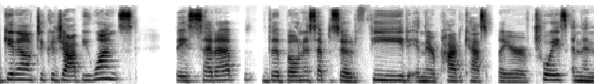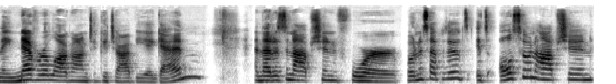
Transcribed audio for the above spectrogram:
get onto Kajabi once. They set up the bonus episode feed in their podcast player of choice, and then they never log on to Kajabi again. And that is an option for bonus episodes. It's also an option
